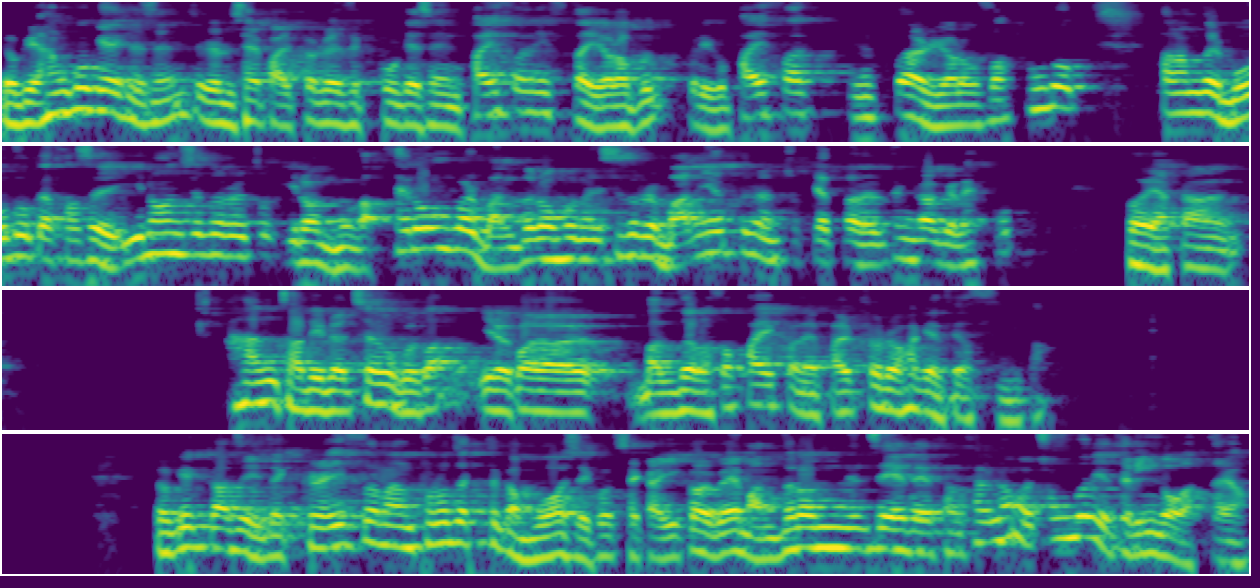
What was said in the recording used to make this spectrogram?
여기 한국에 계신 지금 제 발표를 듣고 계신 파이썬니스타 여러분 그리고 파이썬니스타를 열어서 한국 사람들 모두가 사실 이런 시도를 좀 이런 뭔가 새로운 걸 만들어보는 시도를 많이 했으면 좋겠다는 생각을 했고 그래서 약간 한 자리를 채우고자 이걸 만들어서 파이콘에 발표를 하게 되었습니다. 여기까지 이제 그레이스란 프로젝트가 무엇이고 제가 이걸 왜 만들었는지에 대해서 설명을 충분히 드린 것 같아요.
